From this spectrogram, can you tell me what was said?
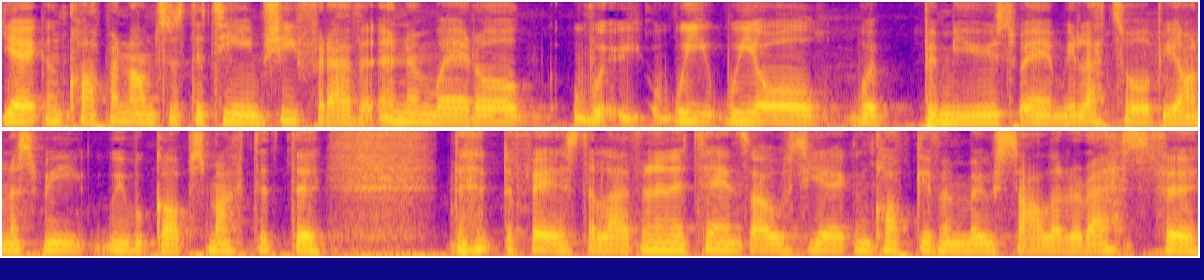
Jurgen Klopp announces the team sheet for Everton and we're all we, we, we all were bemused weren't we? Let's all be honest. We, we were gobsmacked at the, the the first 11 and it turns out Jurgen Klopp giving Mo Salah a rest for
